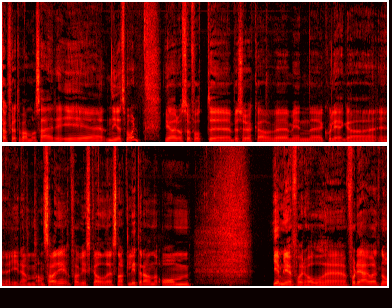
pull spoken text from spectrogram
takk for at du var med oss her i Nyhetsmorgen. Vi har også fått besøk av min kollega Iram Ansari, for vi skal snakke litt om Hjemlige forhold. For det er jo et nå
